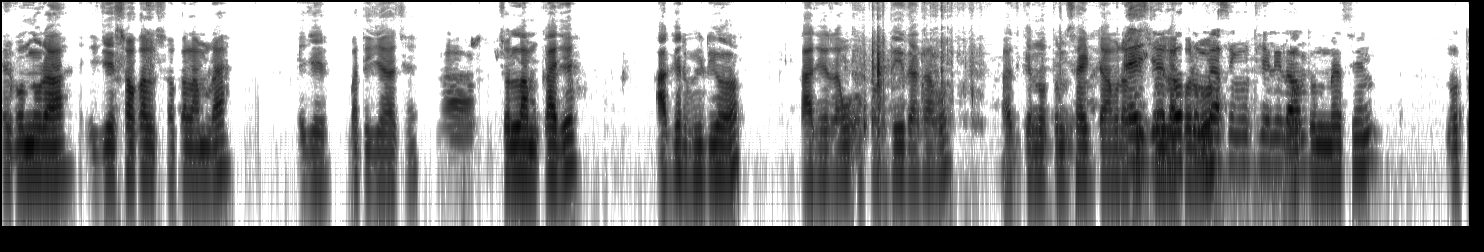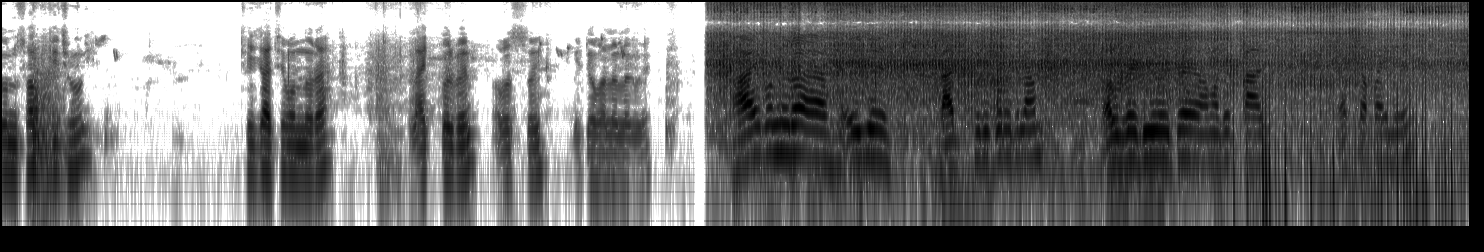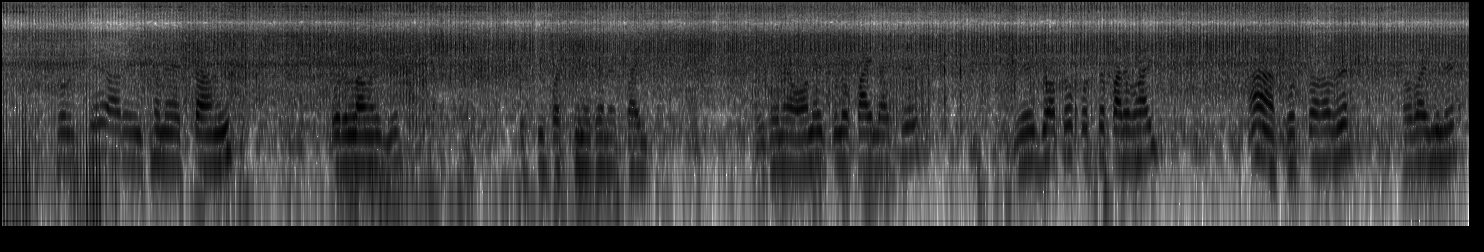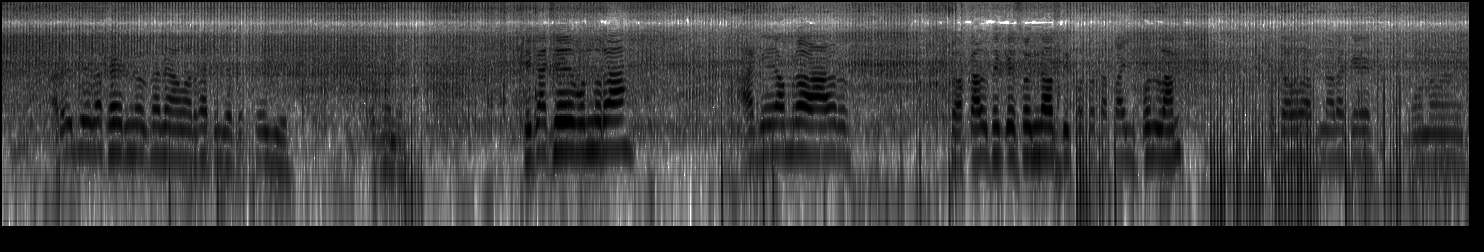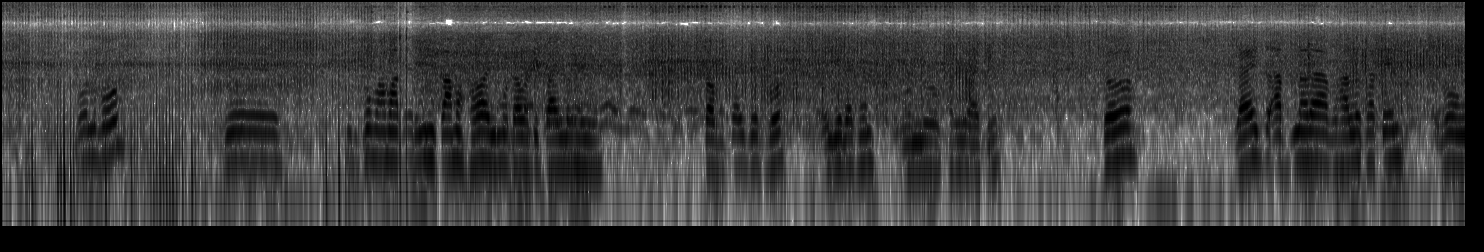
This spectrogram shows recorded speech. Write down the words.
এই বন্ধুরা এই যে সকাল সকাল আমরা এই যে বাতিজা আছে চললাম কাজে। আগের ভিডিও কাজের উপর দিয়ে দেখাবো। আজকে নতুন সাইডটা আমরা বিসমিল্লাহ নতুন করব। মেশিন নতুন মেশিন নতুন সব কিছু ঠিক আছে বন্ধুরা লাইক করবেন অবশ্যই। ভিডিও ভালো লাগলে। হাই বন্ধুরা এই যে কাজ শুরু করে দিলাম। অলরেডি ওইটা আমাদের কাজ। একটা পাইলে এইখানে একটা আমি করলাম এই যে। দেখতে পাচ্ছেন এখানে পাইল এখানে অনেকগুলো পাইল আছে। যে যত করতে পারে ভাই হ্যাঁ করতে হবে সবাই মিলে। আর ওই যে দেখেন ওখানে আমার ভাতিজা করতে ওই যে ওখানে। ঠিক আছে বন্ধুরা, আগে আমরা আর সকাল থেকে সন্ধ্যা অবধি কতটা পাইল করলাম, ওটাও আপনারাকে মনে বলব। যে কীরকম আমাদের ইনকাম হয় মোটামুটি পাইল হয়ে সবটাই দেখব। এই যে দেখেন, বন্ধু ওখানে আছে। তো গাইজ আপনারা ভালো থাকেন এবং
